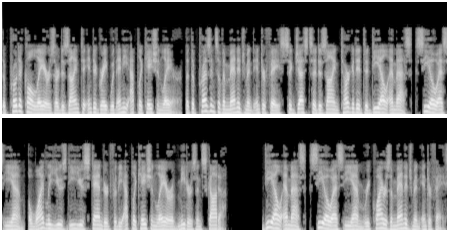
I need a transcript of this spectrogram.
The protocol layers are designed to integrate with any application layer, but the presence of a management interface suggests a design targeted to DLMS, COSEM, a widely used EU standard for the application layer of meters and SCADA. DLMS, COSEM requires a management interface.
